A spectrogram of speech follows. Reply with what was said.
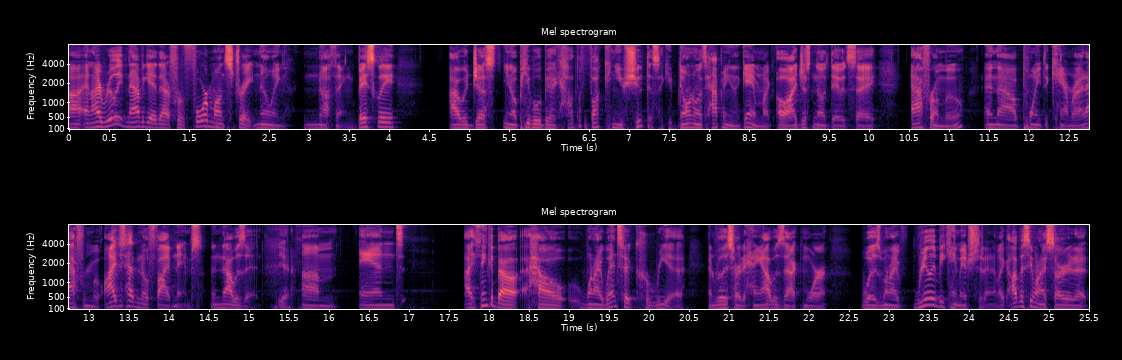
uh, and I really navigated that for four months straight, knowing nothing. Basically, I would just, you know, people would be like, "How the fuck can you shoot this? Like, you don't know what's happening in the game." I'm like, "Oh, I just know." They would say Aphromoo, and now point the camera at Aphromoo. I just had to know five names, and that was it. Yeah. Um, and I think about how when I went to Korea and really started to hang out with Zach more was when I really became interested in it. Like obviously when I started at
